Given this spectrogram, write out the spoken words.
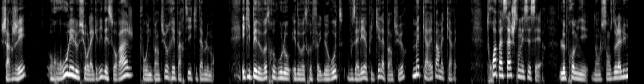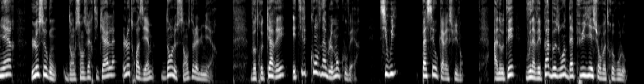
Chargez, roulez-le sur la grille d'essorage pour une peinture répartie équitablement. Équipé de votre rouleau et de votre feuille de route, vous allez appliquer la peinture mètre carré par mètre carré. Trois passages sont nécessaires. Le premier dans le sens de la lumière, le second dans le sens vertical, le troisième dans le sens de la lumière. Votre carré est-il convenablement couvert? Si oui, passez au carré suivant. À noter, vous n'avez pas besoin d'appuyer sur votre rouleau.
